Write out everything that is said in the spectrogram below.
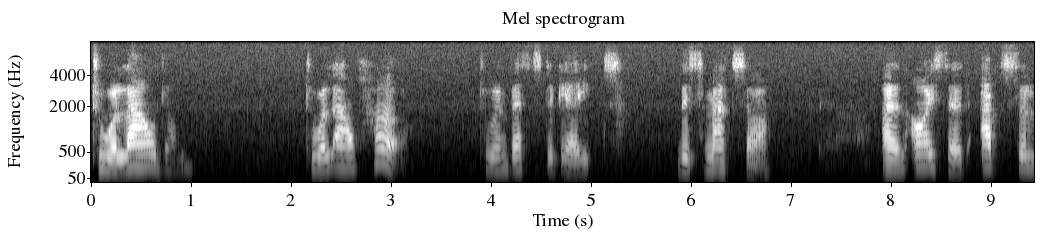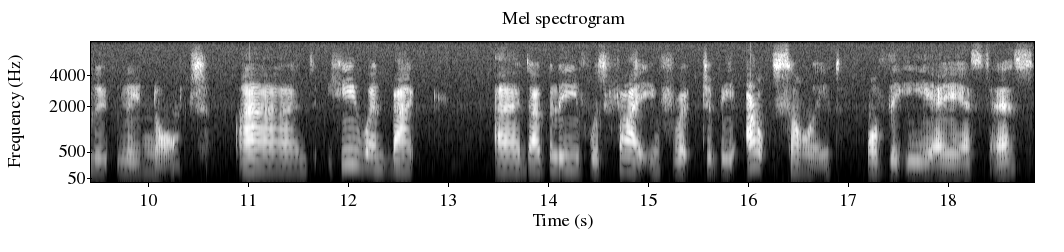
to allow them to allow her to investigate this matter. And I said, absolutely not. And he went back and I believe was fighting for it to be outside of the EEAS.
